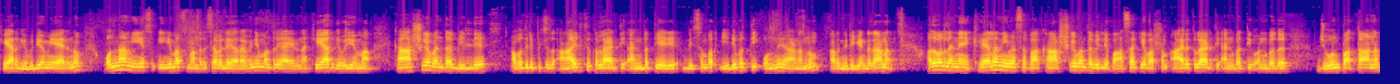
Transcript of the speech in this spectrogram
കെ ആർ ഗൗരിയമ്മയായിരുന്നു ഒന്നാം E S E M S മന്ത്രിസഭയിലെ റവന്യൂ മന്ത്രിയായിരുന്ന കെ ആർ ഗൗരിയമ്മ കാർഷിക ബന്ധ ബില്ല് അവതരിപ്പിച്ചത് ആയിരത്തി തൊള്ളായിരത്തി അൻപത്തി ഏഴ് ഡിസംബർ ഇരുപത്തി ഒന്നിനാണെന്നും അറിഞ്ഞിരിക്കേണ്ടതാണ്. അതുപോലെ തന്നെ കേരള നിയമസഭ കാർഷിക ബന്ധ ബില്ല് പാസാക്കിയ വർഷം ആയിരത്തി തൊള്ളായിരത്തി അൻപത്തി ഒൻപത് ജൂൺ പത്താണ്.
